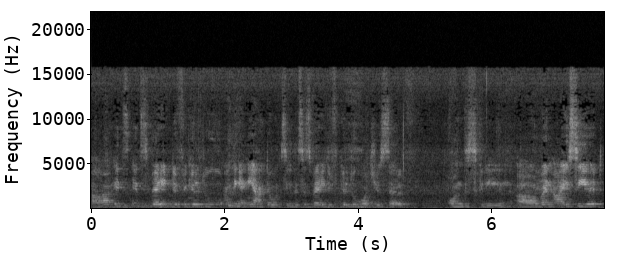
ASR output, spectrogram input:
Uh, it's it's very difficult to. I think any actor would say this is very difficult to watch yourself on the screen. Uh, when I see it,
